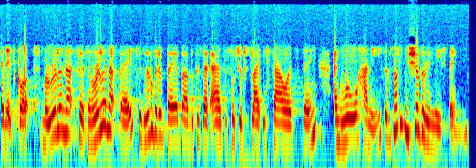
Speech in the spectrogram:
and it's got marula nut. So it's a marula nut base with a little bit of baobab because that adds a sort of slightly soured thing, and raw honey. So there's not even sugar in these things.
